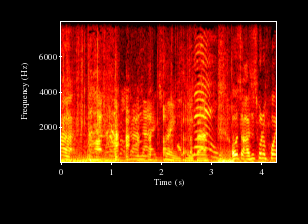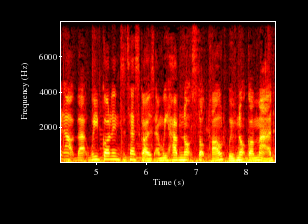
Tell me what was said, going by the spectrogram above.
I'm not going that extreme, to be fair. Also, I just want to point out that we've gone into Tesco's and we have not stockpiled. We've not gone mad.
